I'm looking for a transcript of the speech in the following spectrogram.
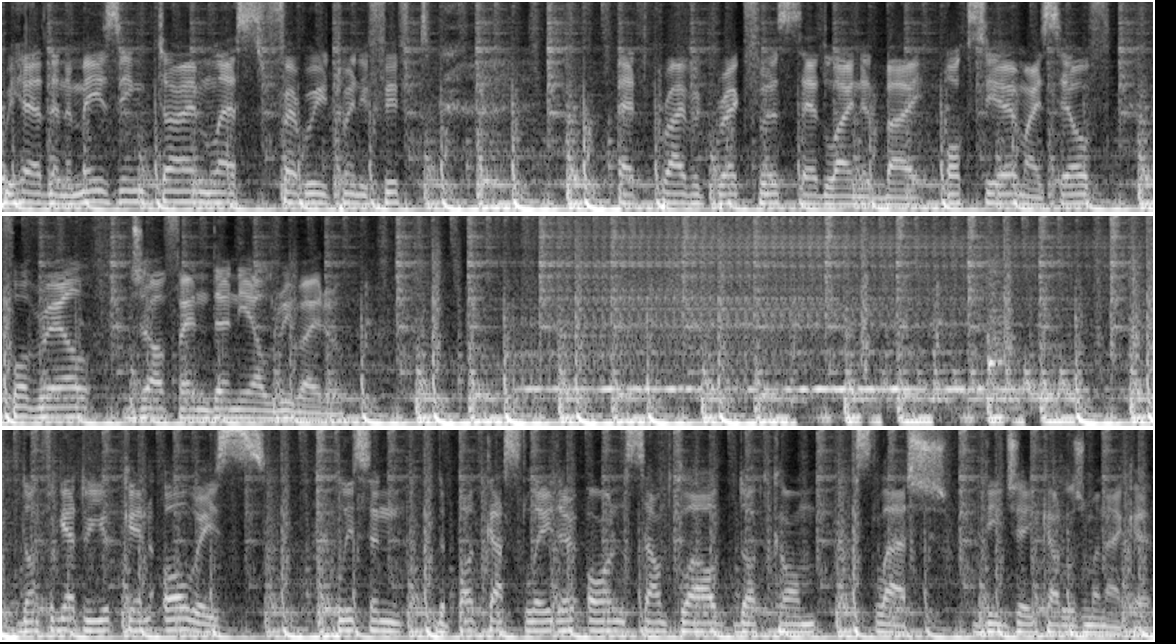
We had an amazing time last February 25th at Private Breakfast, headlined by Oxia, myself, Fovrel, Joff, and Daniel Ribeiro. Don't forget you can always listen the podcast later on soundcloud.com slash DJ Carlos Manaca.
